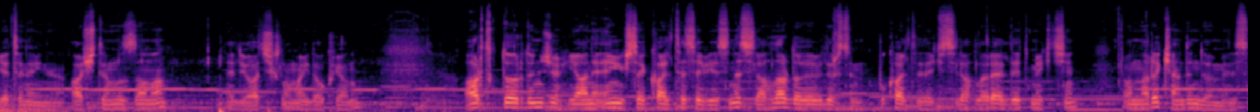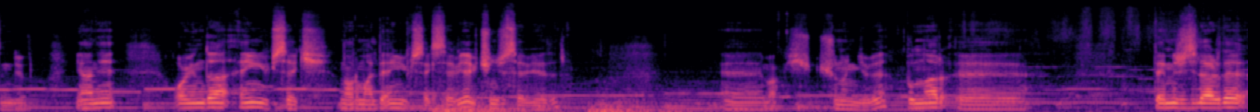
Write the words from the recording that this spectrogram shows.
yeteneğini açtığımız zaman ne diyor açıklamayı da okuyalım. Artık dördüncü yani en yüksek kalite seviyesinde silahlar dövebilirsin. Bu kalitedeki silahları elde etmek için onları kendin dövmelisin diyor. Yani oyunda en yüksek, normalde en yüksek seviye üçüncü seviyedir. Ee, bak şunun gibi. Bunlar ee, demircilerde,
